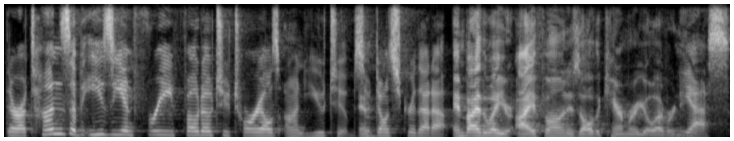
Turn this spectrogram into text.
There are tons of easy and free photo tutorials on YouTube, so don't screw that up. And by the way, your iPhone is all the camera you'll ever need. Yes,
